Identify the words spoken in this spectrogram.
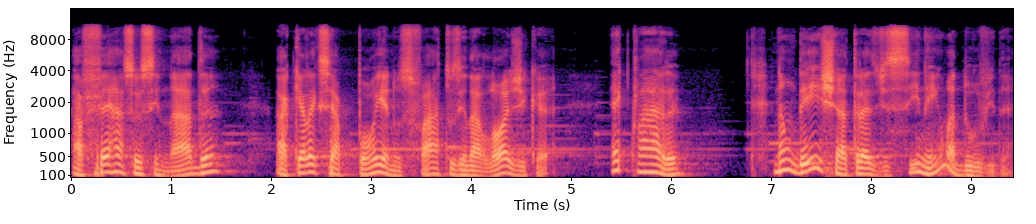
A fé raciocinada, aquela que se apoia nos fatos e na lógica, é clara. Não deixa atrás de si nenhuma dúvida.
